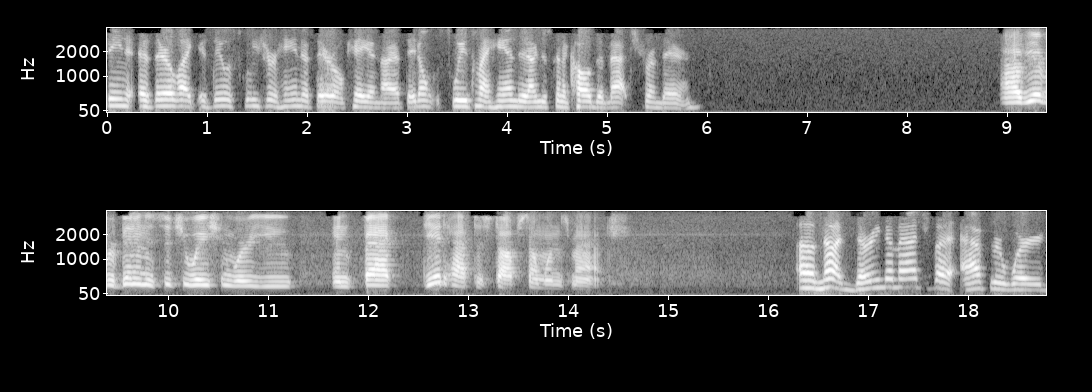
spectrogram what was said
seeing if they're like if they will squeeze your hand if they're okay or not. If they don't squeeze my hand, then I'm just gonna call the match from there. Have you ever been in a situation where you, in fact, did have to stop someone's match? Um, not during the match, but afterwards,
